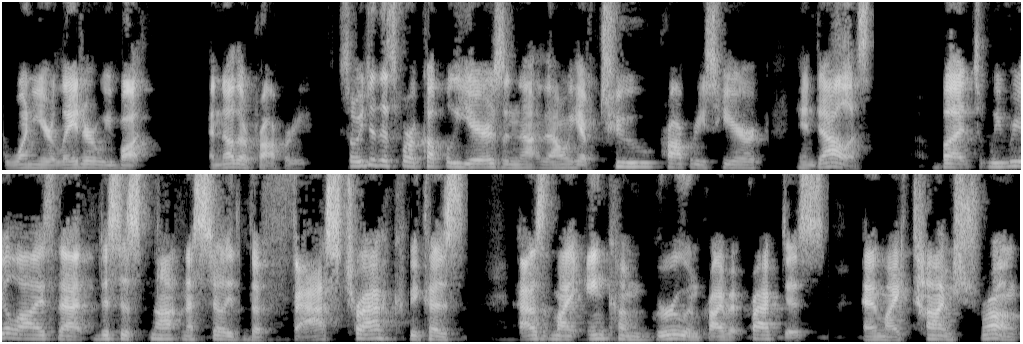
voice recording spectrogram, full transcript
One year later we bought another property. So we did this for a couple years and now we have two properties here in dallas. But we realized that this is not necessarily the fast track because as my income grew in private practice and my time shrunk,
